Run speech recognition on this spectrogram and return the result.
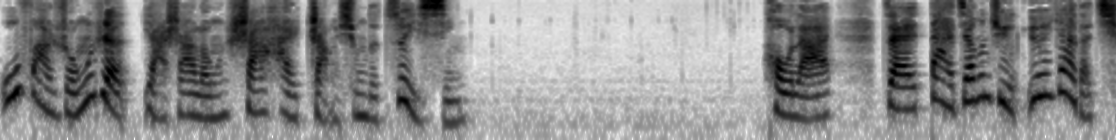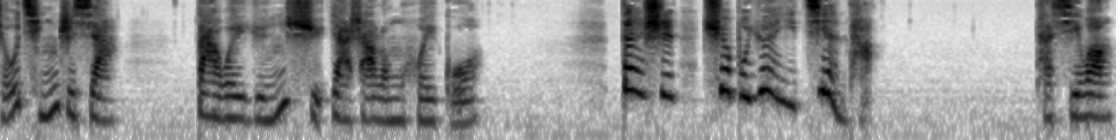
无法容忍亚沙龙杀害长兄的罪行。后来，在大将军约亚的求情之下，大卫允许亚沙龙回国，但是却不愿意见他。他希望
